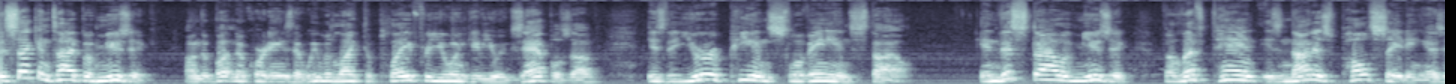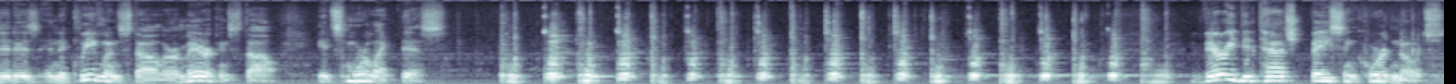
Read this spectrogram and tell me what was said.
The second type of music on the button accordions that we would like to play for you and give you examples of is the European Slovenian style. In this style of music, the left hand is not as pulsating as it is in the Cleveland style or American style. It's more like this. Very detached bass and chord notes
